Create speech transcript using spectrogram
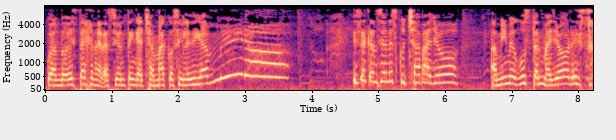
cuando esta generación tenga chamacos y le diga, mira, esa canción escuchaba yo, a mí me gustan mayores.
